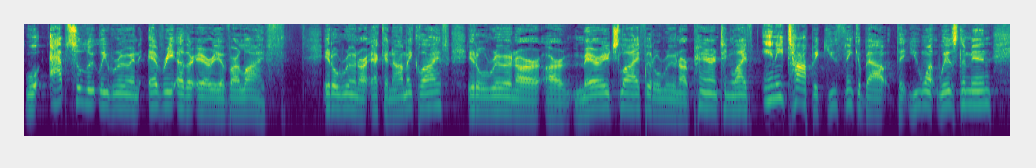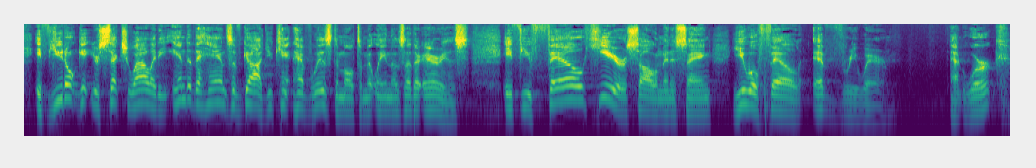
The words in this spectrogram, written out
will absolutely ruin every other area of our life. It'll ruin our economic life. It'll ruin our, our marriage life. It'll ruin our parenting life. Any topic you think about that you want wisdom in, if you don't get your sexuality into the hands of God, you can't have wisdom ultimately in those other areas. If you fail here, Solomon is saying, you will fail everywhere at work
